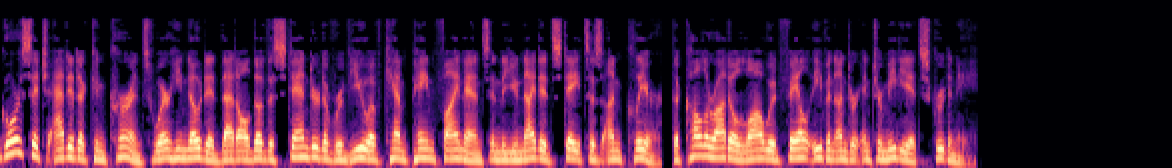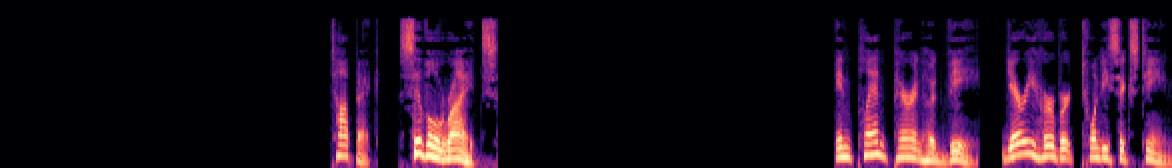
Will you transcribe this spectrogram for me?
Gorsuch added a concurrence where he noted that although the standard of review of campaign finance in the United States is unclear, the Colorado law would fail even under intermediate scrutiny. Topic: Civil rights. In Planned Parenthood v. Gary Herbert 2016,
